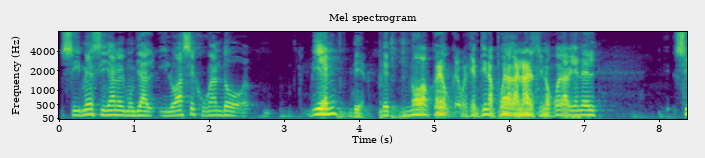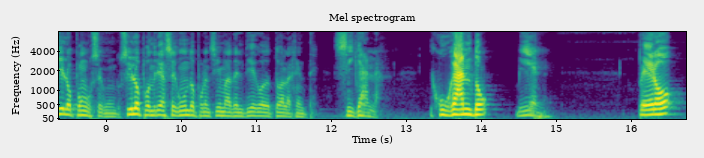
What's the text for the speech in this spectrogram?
Si Messi gana el mundial y lo hace jugando bien, Bien. que no creo que Argentina pueda ganar si no juega bien él, sí lo pongo segundo, sí lo pondría segundo por encima del Diego de toda la gente, si gana, jugando bien. Pero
